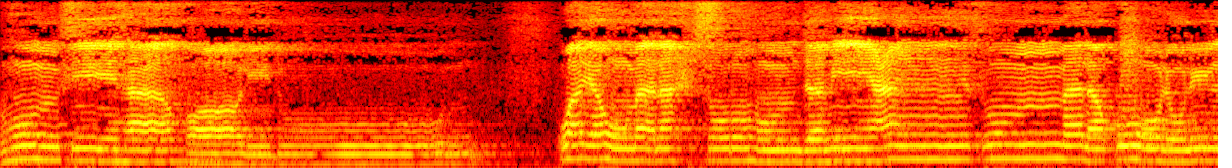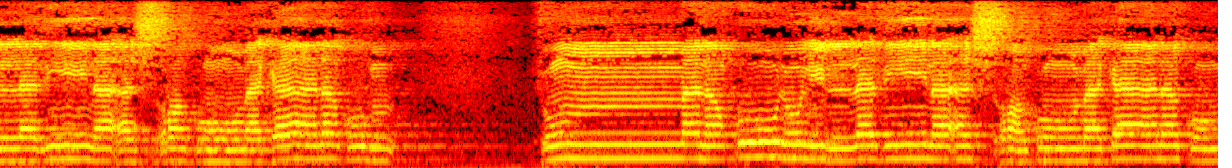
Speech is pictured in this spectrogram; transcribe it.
هم فيها خالدون ويوم نحشرهم جميعا ثم نقول للذين أشركوا مكانكم نقول للذين أشركوا مكانكم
